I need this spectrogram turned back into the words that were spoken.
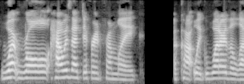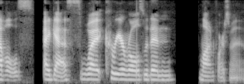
what role? How is that different from like a cop? Like what are the levels? I guess what career roles within law enforcement?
